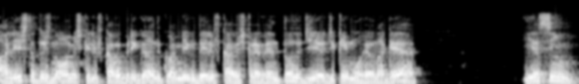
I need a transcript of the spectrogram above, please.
a lista dos nomes que ele ficava brigando, que o amigo dele ficava escrevendo todo dia de quem morreu na guerra. E assim,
